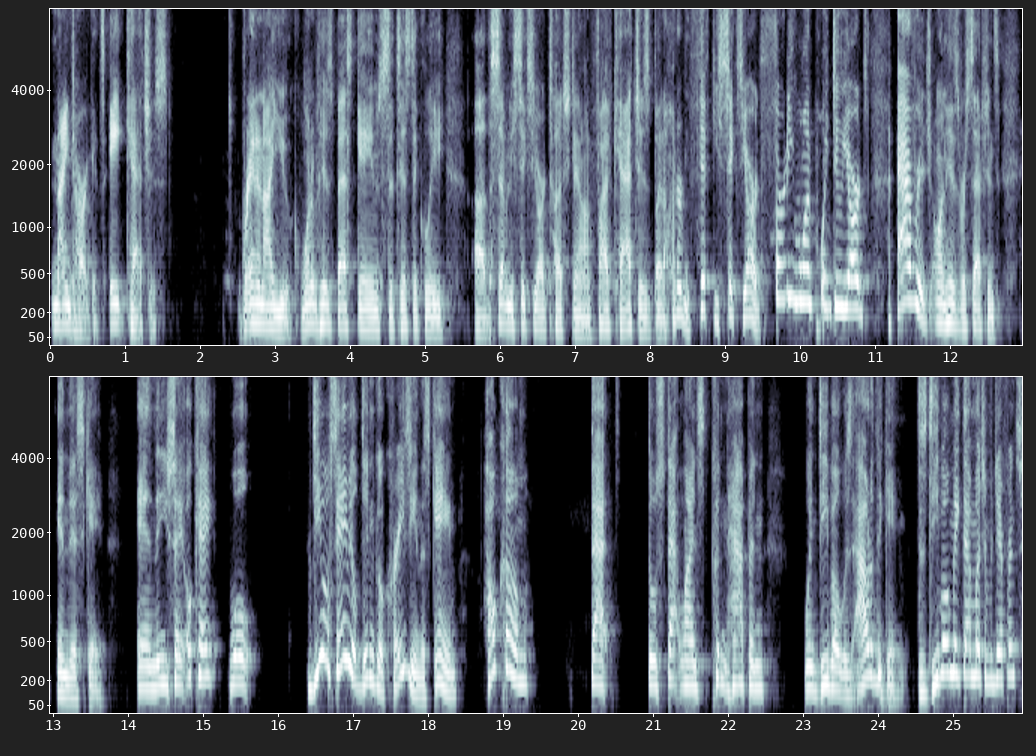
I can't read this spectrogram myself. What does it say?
nine targets, eight catches. Brandon Aiyuk, one of his best games statistically, uh, the 76 yard touchdown, five catches, but 156 yards, 31.2 yards average on his receptions in this game. And then you say, okay, well, Deebo Samuel didn't go crazy in this game. How come that those stat lines couldn't happen when Deebo was out of the game? Does Deebo make that much of a difference?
